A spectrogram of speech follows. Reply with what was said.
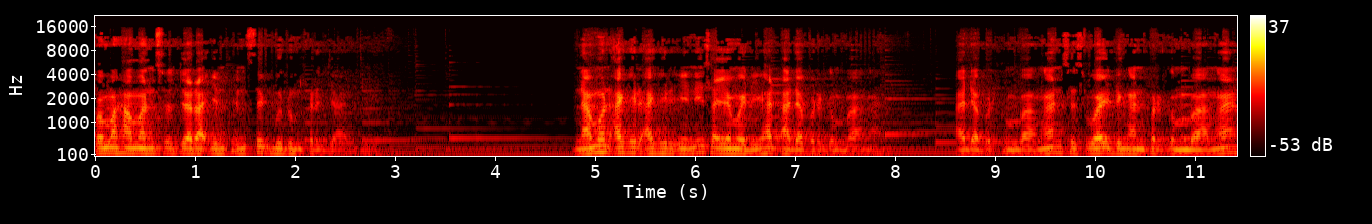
pemahaman secara intensif belum terjadi. Namun akhir-akhir ini saya melihat ada perkembangan. Ada perkembangan sesuai dengan perkembangan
